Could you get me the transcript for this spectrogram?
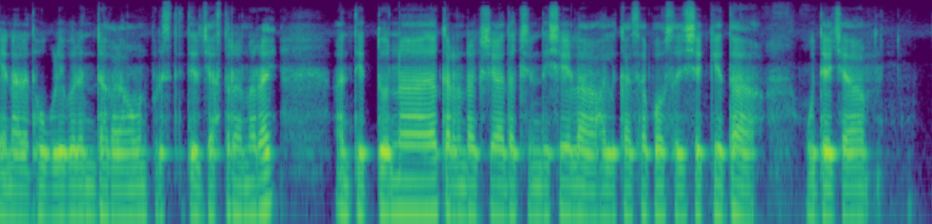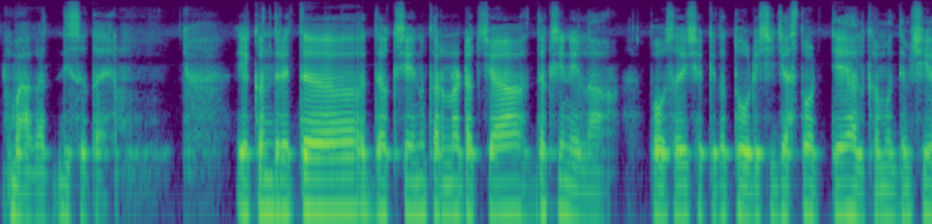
येणार आहेत. हुबळीपर्यंत ढगाळ हवामान परिस्थिती जास्त राहणार आहे. आणि तिथून कर्नाटकच्या दक्षिण दिशेला हलकासा पावसाची शक्यता उद्याच्या भागात दिसत आहे. एकंदरीत दक्षिण कर्नाटकच्या दक्षिणेला पावसाची शक्यता थोडीशी जास्त वाटते हलका मध्यमशी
